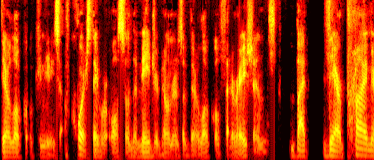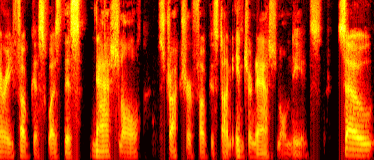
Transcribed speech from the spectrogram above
their local communities. Of course, they were also the major donors of their local federations, but their primary focus was this national structure focused on international needs. So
